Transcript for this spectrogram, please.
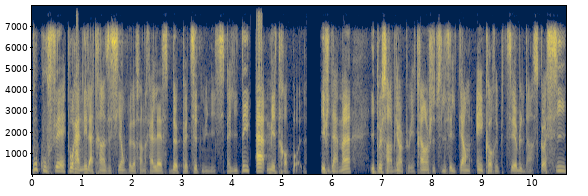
beaucoup fait pour amener la transition de Los Angeles de petite municipalité à métropole. Évidemment, il peut sembler un peu étrange d'utiliser le terme incorruptible dans ce cas-ci,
